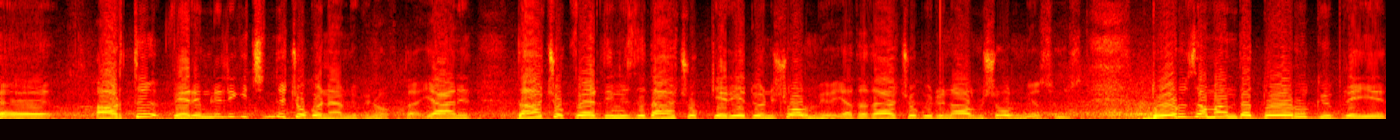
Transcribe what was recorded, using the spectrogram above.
E, artı verimlilik için de çok önemli bir nokta. Yani daha çok verdiğinizde daha çok geriye dönüş olmuyor ya da daha çok ürün almış olmuyorsunuz. Doğru zamanda doğru gübreyi,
